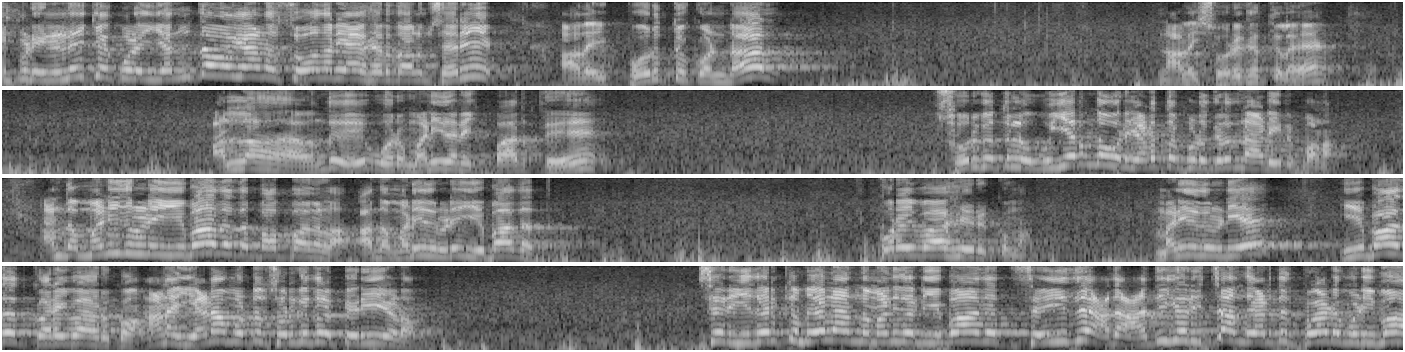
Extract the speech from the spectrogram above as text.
இப்படி நினைக்கக்கூடிய எந்த வகையான சோதனையாக இருந்தாலும் சரி அதை பொறுத்து கொண்டால் நாளை சொர்க்கத்தில் அல்லாஹ் வந்து ஒரு மனிதனை பார்த்து சொர்க்கத்தில் உயர்ந்த ஒரு இடத்த கொடுக்கறது நாடி இருப்பானாம். அந்த மனிதனுடைய இபாதத்தை பார்ப்பாங்களாம். அந்த மனிதனுடைய இபாதத் குறைவாக இருக்குமா மனிதனுடைய இபாதத் குறைவாக இருக்கும். ஆனால் இடம் மட்டும் சொர்க்கத்தில் பெரிய இடம். சரி இதற்கு மேலே அந்த மனிதன் இபாதத் செய்து அதை அதிகரித்து அந்த இடத்துக்கு போயிட முடியுமா?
